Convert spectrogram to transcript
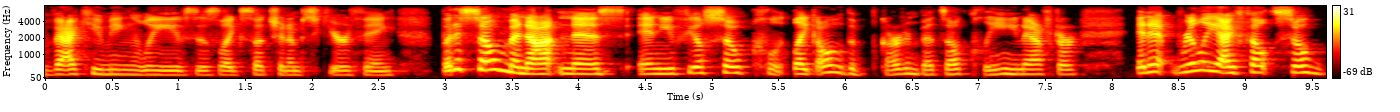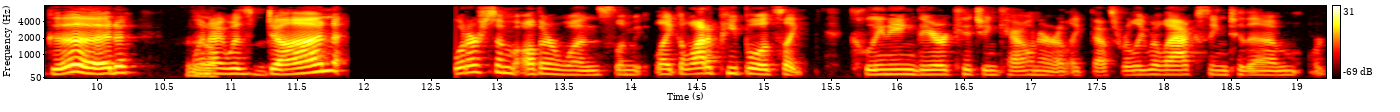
vacuuming leaves is like such an obscure thing, but it's so monotonous and you feel so cl- like oh the garden bed's all clean after and it really I felt so good yeah. when I was done. What are some other ones? Let me like a lot of people it's like cleaning their kitchen counter like that's really relaxing to them or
